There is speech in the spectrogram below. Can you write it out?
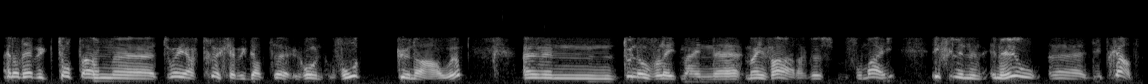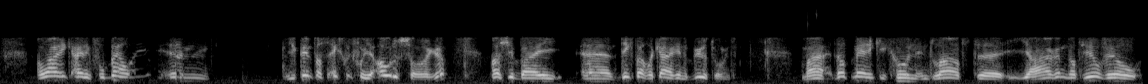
En dat heb ik tot aan eh, twee jaar terug heb ik dat eh, gewoon vol kunnen houden. En toen overleed mijn, eh, mijn vader. Dus voor mij, ik viel in een, een heel eh, diep gat. Maar waar ik eigenlijk voor bel, ehm, je kunt pas echt goed voor je ouders zorgen als je bij, eh, dicht bij elkaar in de buurt woont. Maar dat merk ik gewoon in de laatste jaren, dat heel veel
